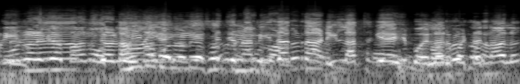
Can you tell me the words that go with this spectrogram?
ਤਿੰਨ ਜਨਾਨੀ ਦਾ ਧਾੜੀ ਲੱਥ ਗਿਆ ਇਹ ਬੋਇਲਰ ਫਟਣ ਨਾਲ।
